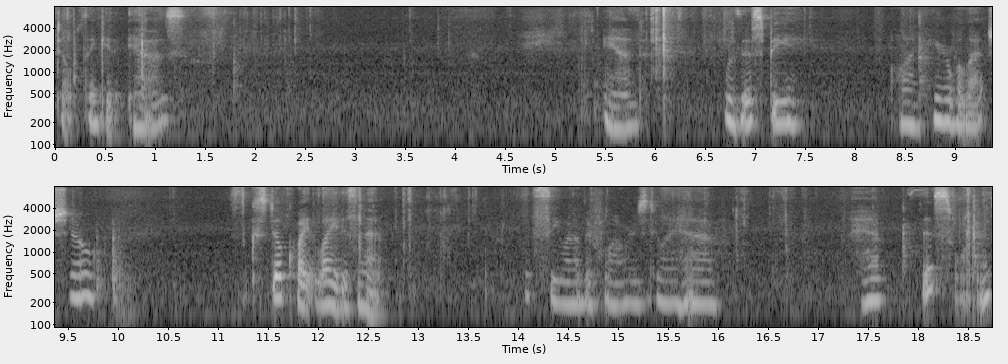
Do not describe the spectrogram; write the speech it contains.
Don't think it is. And will this be on here? Will that show? It's still quite light, isn't it? Let's see what other flowers do I have. I have this one.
